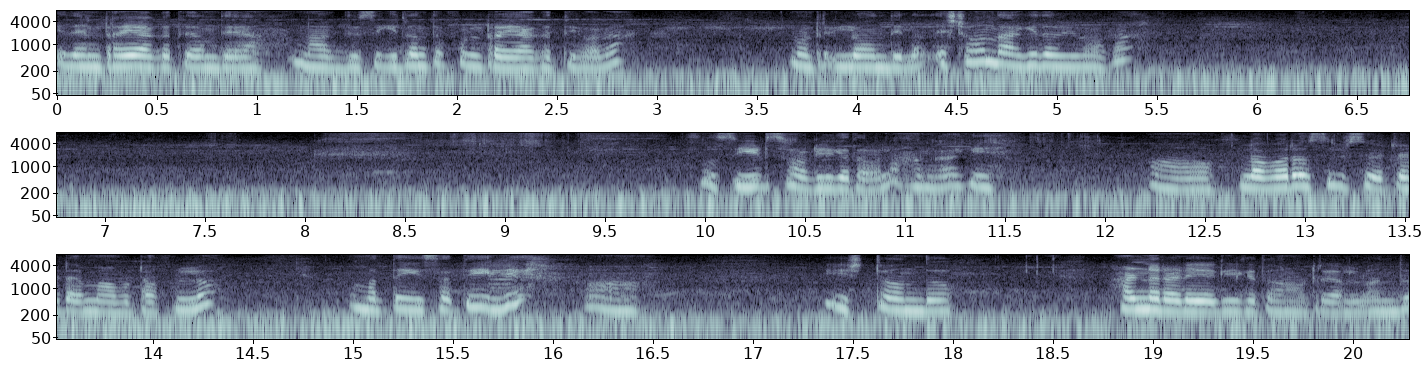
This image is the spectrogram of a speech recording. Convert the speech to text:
ಇದೇನು ಡ್ರೈ ಆಗುತ್ತೆ ಒಂದು ನಾಲ್ಕು ದಿವಸ ಇದಂತೂ ಫುಲ್ ಡ್ರೈ ಆಗುತ್ತೆ ಇವಾಗ. ನೋಡ್ರಿ ಇಲ್ಲೊಂದಿಲ್ಲ ಎಷ್ಟೊಂದು ಆಗಿದಾವೆ ಇವಾಗ? ಸೊ ಸೀಡ್ಸ್ ಆಗ್ಲಿಕ್ಕತ್ತಾವಲ್ಲ ಹಾಗಾಗಿ flower seeds at a time ಆಗ್ಬಿಟ್ಟ ಫುಲ್ಲು ಮತ್ತು ಈ ಸತಿ ಇಲ್ಲಿ ಇಷ್ಟೊಂದು ಹಣ್ಣು ರೆಡಿ ಆಗ್ಲಿಕ್ಕತ್ತಾವೆ ನೋಡ್ರಿ, ಅಲ್ಲೊಂದು,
